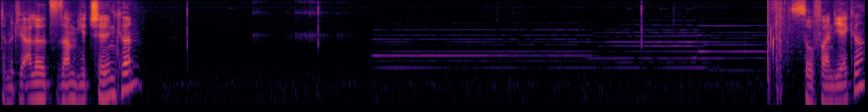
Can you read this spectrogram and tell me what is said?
damit wir alle zusammen hier chillen können. Sofa in die Ecke.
